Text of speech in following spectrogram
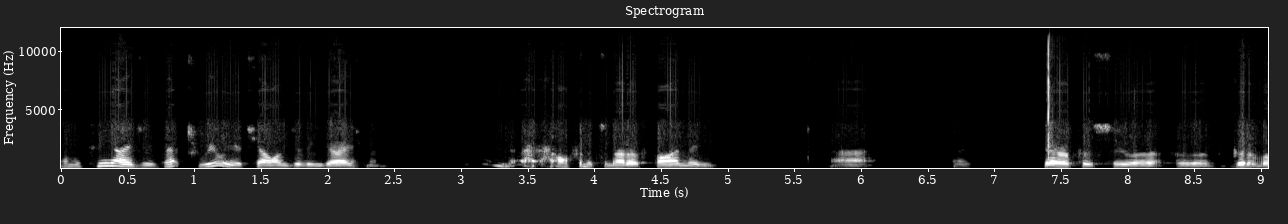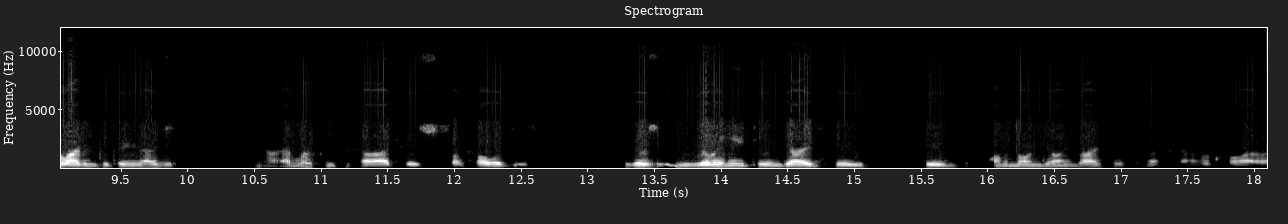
and with teenagers, that's really a challenge of engagement. Often it's a matter of finding uh, therapists who are, who are, good at relating to teenagers, you know, adolescent psychiatrists, psychologists, because you really need to engage these kids on an ongoing basis, and that's going to require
